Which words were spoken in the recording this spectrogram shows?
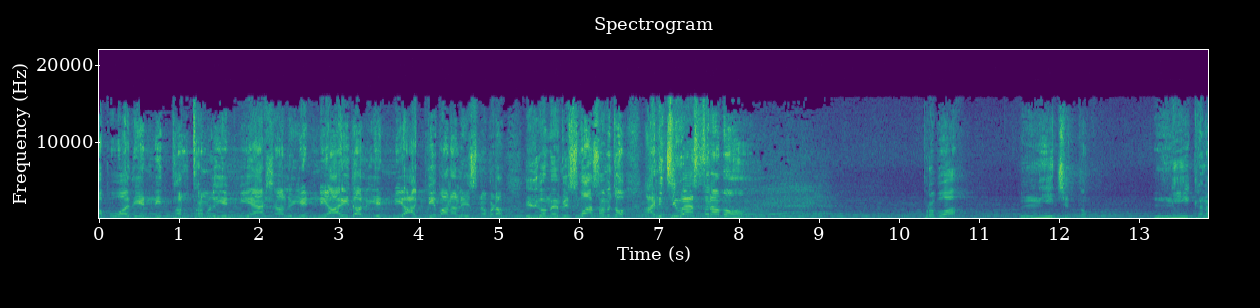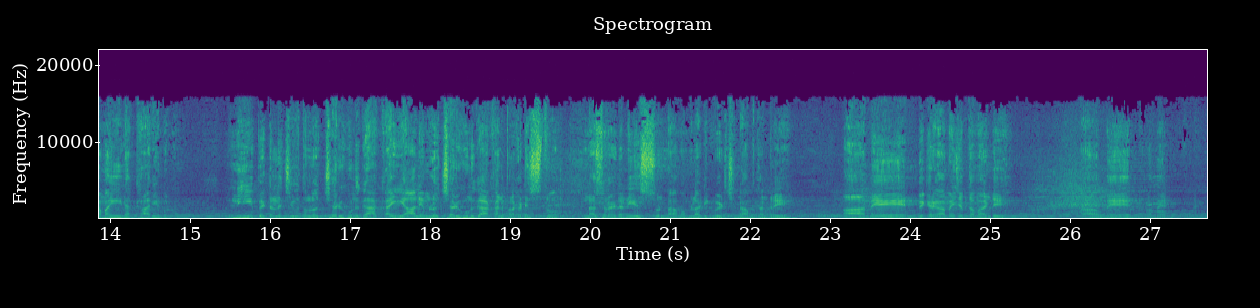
అపవాది ఎన్ని తంత్రములు ఎన్ని ఆశాలు ఎన్ని ఆయుధాలు ఎన్ని అగ్ని బాణాలు వేసినా కూడా ఇదిగో మేము విశ్వాసంతో అణిచివేస్తున్నాము. ప్రభువా నీ చిత్తం నీ ఘనమైన కార్యములు నీ బిడ్డల జీవితంలో జరుగునుగాక ఈ ఆలయంలో జరుగునుగాక అని ప్రకటిస్తూ నజరడని యేసు నామంలో అడిగి నామ తండ్రి. ఆమెన్. బిగ్గరగా ఆమె చెప్తామా అండి? ఆమెన్. ఆమెన్.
